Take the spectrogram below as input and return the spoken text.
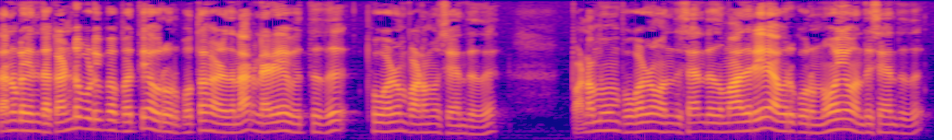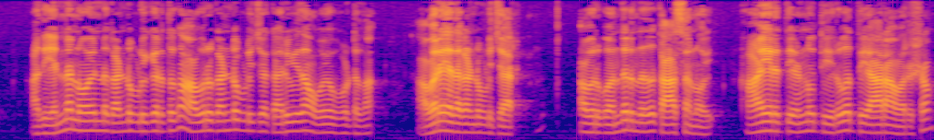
தன்னுடைய இந்த கண்டுபிடிப்பை பற்றி அவர் ஒரு புத்தகம் எழுதினார். நிறைய விற்றுது புகழும் பணமும் சேர்ந்தது. பணமும் புகழும் வந்து சேர்ந்தது மாதிரியே அவருக்கு ஒரு நோயும் வந்து சேர்ந்தது. அது என்ன நோயின்னு கண்டுபிடிக்கிறதுக்கும் அவர் கண்டுபிடிச்ச கருவி தான் உபயோகப்பட்டு தான் அவரே அதை கண்டுபிடிச்சார். அவருக்கு வந்திருந்தது காச நோய். ஆயிரத்தி எண்ணூற்றி இருபத்தி ஆறாம் வருஷம்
